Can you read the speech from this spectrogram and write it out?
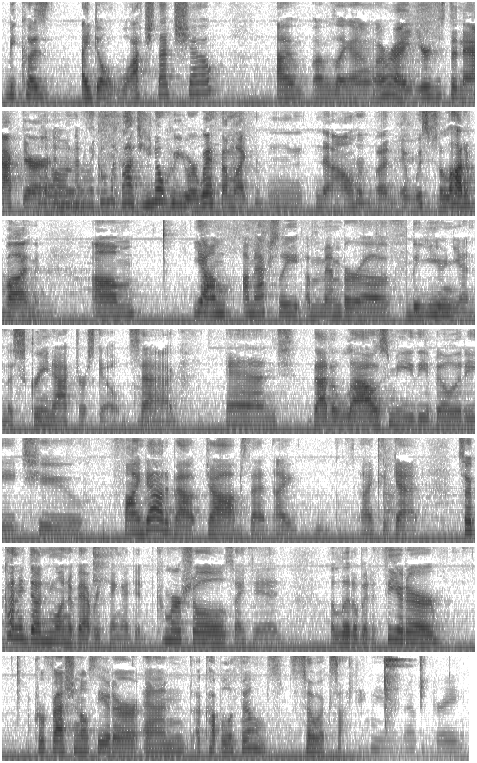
because I don't watch that show, I, I was like, oh, all right, you're just an actor. Oh, and they're like, oh my God, do you know who you were with? I'm like, no, but it was a lot of fun. Um, yeah, I'm, I'm actually a member of the union, the Screen Actors Guild, SAG and that allows me the ability to find out about jobs that I I could get. So I've kind of done one of everything. I did commercials, I did a little bit of theater, professional theater, and a couple of films. So exciting. Yeah, that's great.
